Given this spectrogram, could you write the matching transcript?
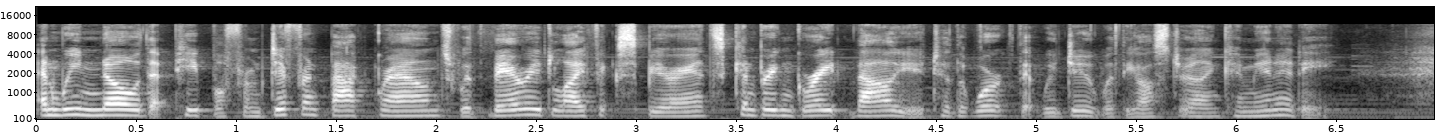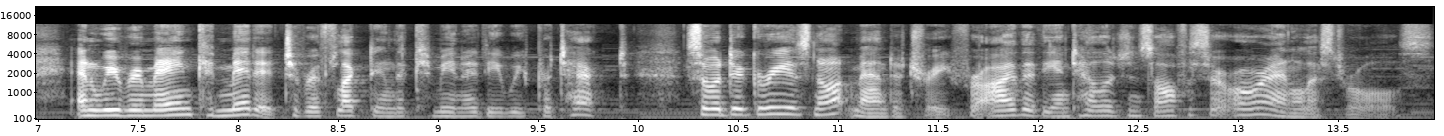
And we know that people from different backgrounds with varied life experience can bring great value to the work that we do with the Australian community and we remain committed to reflecting the community we protect, so a degree is not mandatory for either the intelligence officer or analyst roles.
